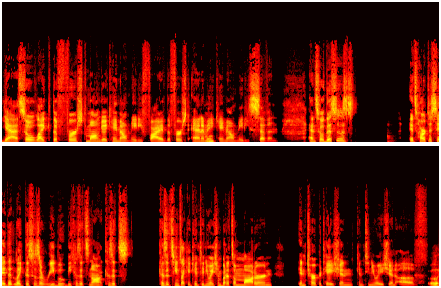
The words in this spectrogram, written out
Yeah, so like the first manga came out in '85, the first anime Mhm. came out in '87, and so this is. It's hard to say that like this is a reboot because it's not because it's because it seems like a continuation, but it's a modern interpretation continuation of Well,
